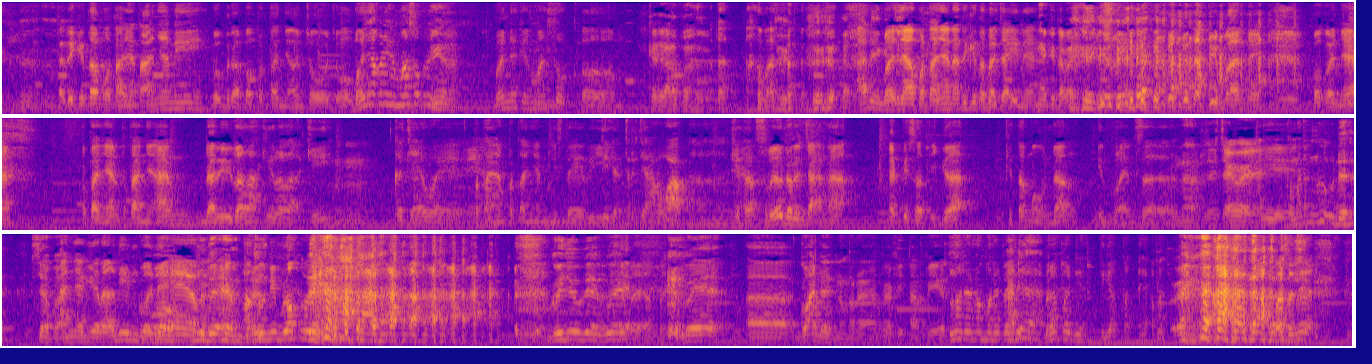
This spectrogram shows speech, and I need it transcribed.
Tadi kita mau tanya-tanya nih beberapa pertanyaan cowok-cowok. Banyak nih yang masuk nih. Iya. banyak yang masuk em, Kayak apa? Ada yang banyak pertanyaan nanti kita bacain ya. Nah, kita dari mana? Pokoknya pertanyaan-pertanyaan dari lelaki-lelaki. Mm-mm. Ke cewek Iya. pertanyaan-pertanyaan misteri tidak terjawab. Nah, kita sebenarnya udah rencana episode 3 kita mau undang influencer Benar, cewek. ya. Iya. Kemarin lu udah siapa? Anya Geraldine gue Wow, DM, lu DM, langsung di blok gue gue juga gue gue eh, gue ada nomornya Pevita Pierce. lu ada nomornya Pevita? Ada. berapa dia? 34? eh apa? maksudnya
